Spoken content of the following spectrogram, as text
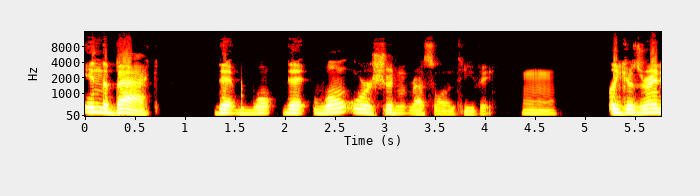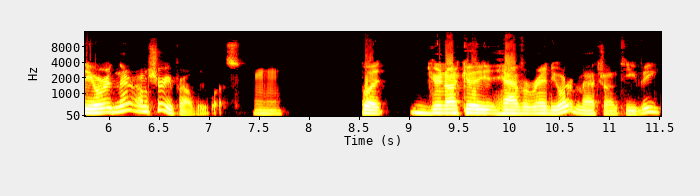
in the back that won't that won't or shouldn't wrestle on TV. hmm Like is Randy Orton there? I'm sure he probably was, hmm but you're not going to have a Randy Orton match on TV.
